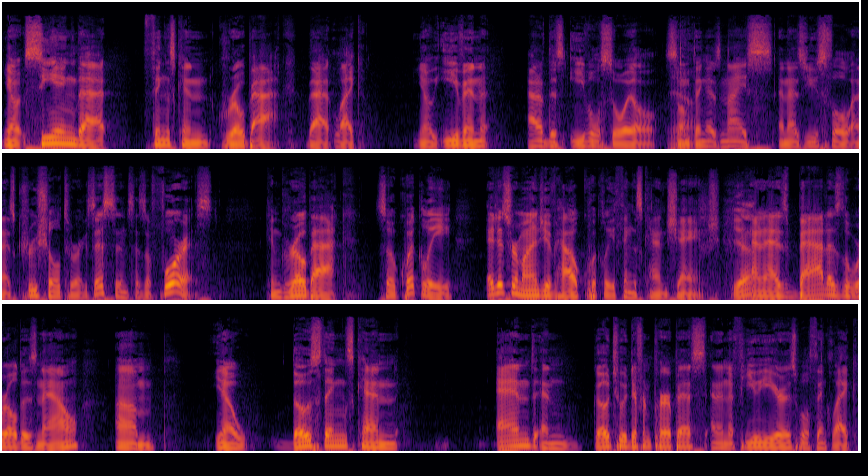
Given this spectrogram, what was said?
You know, seeing that things can grow back, that like you know even out of this evil soil, something as nice and as useful and as crucial to our existence as a forest can grow back so quickly. It just reminds you of how quickly things can change. Yeah. And as bad as the world is now, um, you know, those things can end and go to a different purpose and in a few years we'll think like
